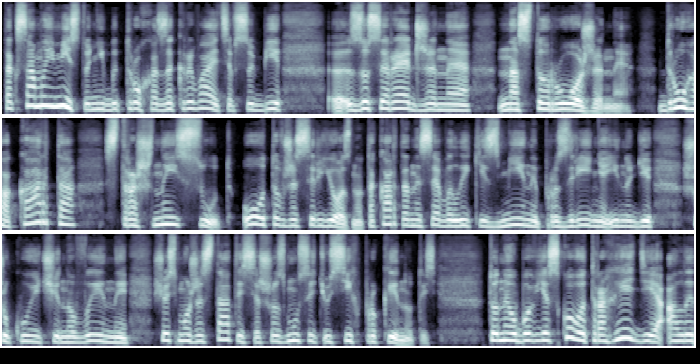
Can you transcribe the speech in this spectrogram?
Так само і місто ніби трохи закривається в собі е, зосереджене, насторожене. Друга карта страшний суд. О, то вже серйозно. Та карта несе великі зміни, прозріння, іноді шокуючі новини. Щось може статися, що змусить усіх прокинутись. То не обов'язково трагедія, але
